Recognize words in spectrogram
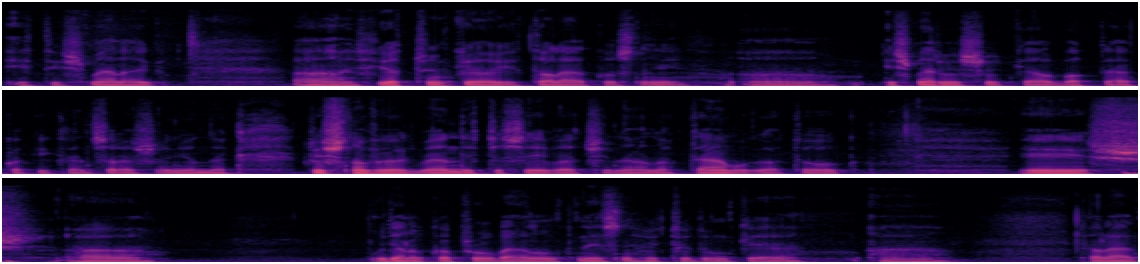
itt is meleg. Uh, jöttünk uh, találkozni uh, ismerősökkel, bakták, akik rendszeresen jönnek Krishna völgyben, Nitya Szévet csinálnak, támogatók, és uh, ugyanakkor próbálunk nézni, hogy tudunk-e uh,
